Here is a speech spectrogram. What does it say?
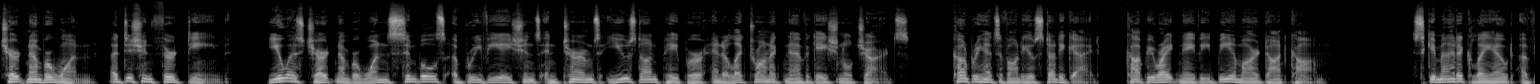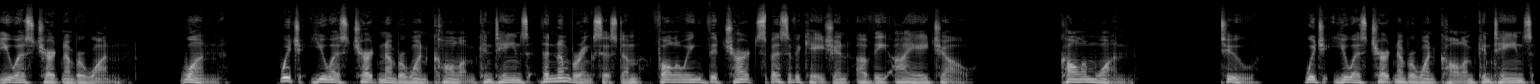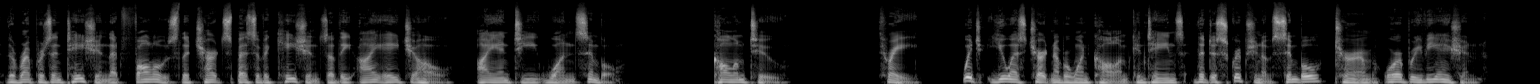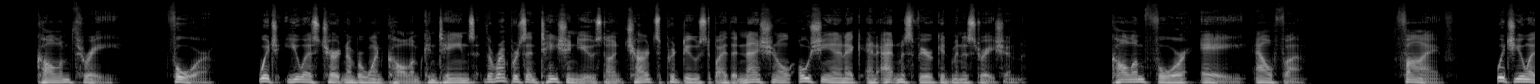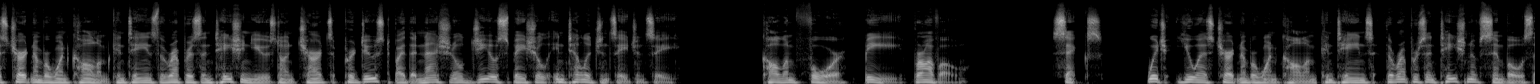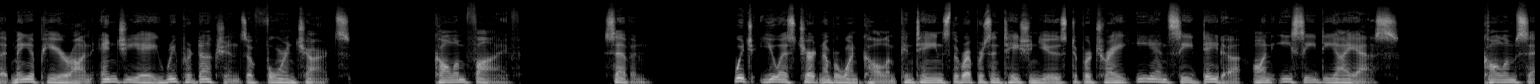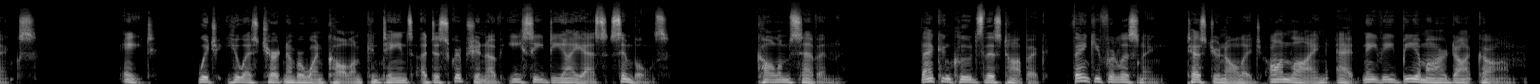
Chart number 1, edition 13. U.S. Chart number 1 Symbols, abbreviations, and terms used on paper and electronic navigational charts. Comprehensive Audio Study Guide. Copyright Navy BMR.com. Schematic layout of U.S. Chart number 1. 1. Which U.S. Chart number 1 column contains the numbering system following the chart specification of the IHO? Column 1. 2 which U.S. Chart Number 1 column contains the representation that follows the chart specifications of the IHO INT1 symbol. Column 2. 3. Which U.S. Chart Number 1 column contains the description of symbol, term, or abbreviation. Column 3. 4. Which U.S. Chart Number 1 column contains the representation used on charts produced by the National Oceanic and Atmospheric Administration. Column 4A Alpha. 5. Which U.S. chart number 1 column contains the representation used on charts produced by the National Geospatial Intelligence Agency? Column 4B Bravo. 6. Which U.S. chart number 1 column contains the representation of symbols that may appear on NGA reproductions of foreign charts? Column 5. 7 which U.S. Chart Number 1 column contains the representation used to portray ENC data on ECDIS. Column 6. 8. Which U.S. Chart Number 1 column contains a description of ECDIS symbols. Column 7. That concludes this topic. Thank you for listening. Test your knowledge online at NavyBMR.com.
